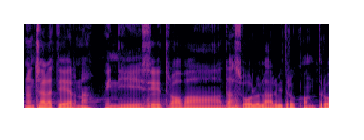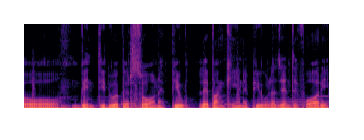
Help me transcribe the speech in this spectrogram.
non c'è la terna, quindi si ritrova da solo l'arbitro contro 22 persone, più le panchine, più la gente fuori,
